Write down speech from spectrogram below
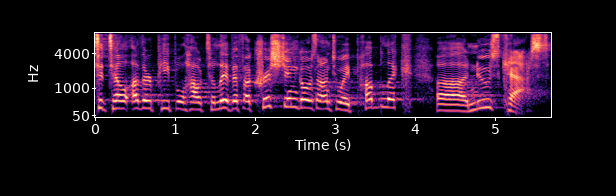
to tell other people how to live? If a Christian goes onto a public uh, newscast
